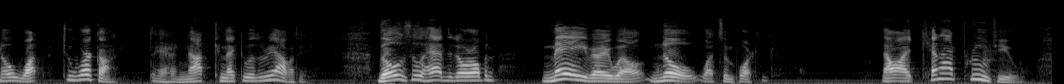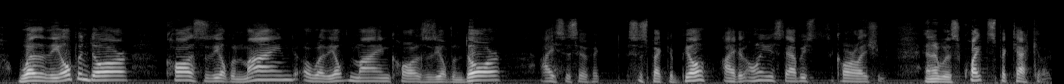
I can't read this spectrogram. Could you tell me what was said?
know what to work on. They are not connected with reality. Those who had the door open may very well know what's important. Now, I cannot prove to you whether the open door causes the open mind or whether the open mind causes the open door. I suspect, suspect both. I can only establish the correlation, and it was quite spectacular.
